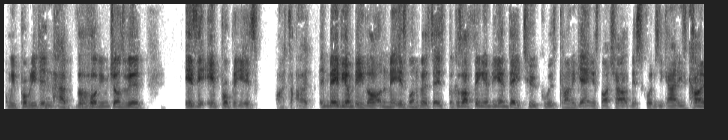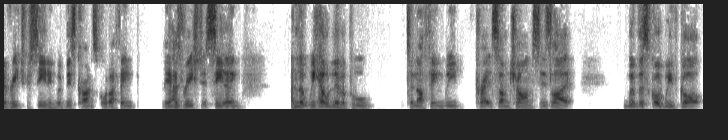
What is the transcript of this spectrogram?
and we probably didn't hmm. have the volume of chances we had, is it? It probably is. I, I, maybe I'm being light on him. It is one of those days because I think at the end of the day, Tuchel is kind of getting as much out of this squad as he can. He's kind of reached the ceiling with this current squad. I think it hmm. has reached its ceiling. And look, we held Liverpool to nothing. We created some chances. Like with the squad we've got,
